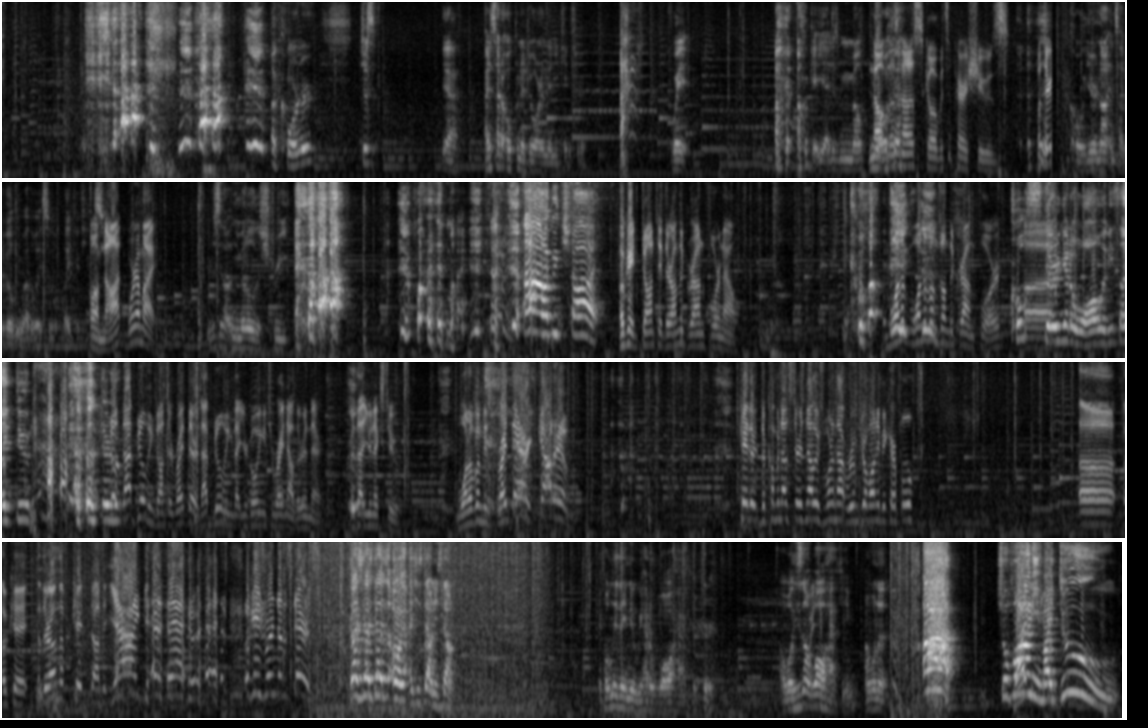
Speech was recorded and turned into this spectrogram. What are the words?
a corner. Just. Yeah. I just had to open a door and then you came through. Wait. okay, yeah, just melt. No, that's not a scope. It's a pair of shoes. But they're. Cole, you're not inside a building, by the way. So, like, if you. Oh, I'm not. Where am I? You're just out in the middle of the street. what am I? ah, I'm being shot. Okay, Dante. They're on the ground floor now. One of one of them's on the ground floor. Cole's Uh, staring at a wall and he's like, dude. there's no, that building, Dante, right there. That building that you're going into right now. They're in there. Or that you're next to. One of them is right there. You got him. Okay, they're, they're coming downstairs now. There's one in that room. Giovanni, be careful. Uh, okay. They're on the kid, Dante. Yeah, I get it. okay, he's running down the stairs. Guys, guys, guys! Oh, he's down, he's down. If only they knew we had a wall hacker. Oh, well, he's not Wait, wall hacking. I wanna... Ah! Giovanni, my dude!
